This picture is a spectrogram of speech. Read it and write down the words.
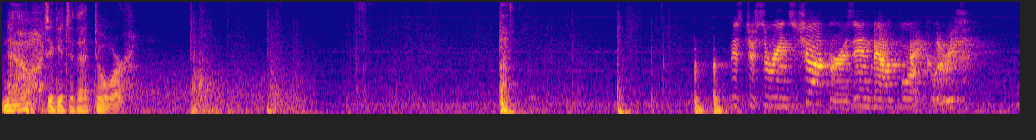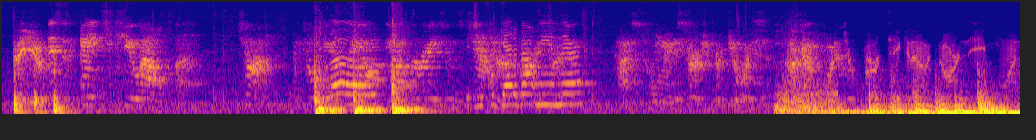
Now to get to that door. Mr. Serene's chopper is inbound for. Hey, Clarice? Hey, you? This is HQ Alpha. Charlie, I told you to stay Hello? off the operations Did you forget about me in there? Hatch told me to search for Joyce. I got footage of Bird taking out a guard in A1.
